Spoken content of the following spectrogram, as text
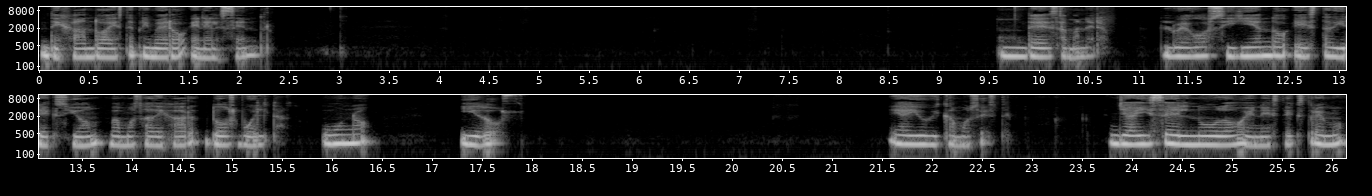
dejando a este primero en el centro. De esa manera. Luego siguiendo esta dirección vamos a dejar dos vueltas, uno y dos. Y ahí ubicamos este. Ya hice el nudo en este extremo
